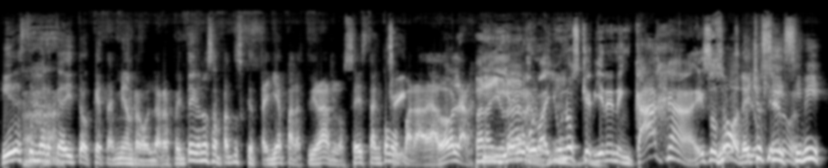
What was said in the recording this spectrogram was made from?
y de este Ajá. mercadito que también, Raúl, de repente hay unos zapatos que están ya para tirarlos, ¿eh? están como Sí. para de a dólar. Para Y, llorar. Pero hay unos que vienen en caja. Esos No, los de hecho sí, quiero. sí vi.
